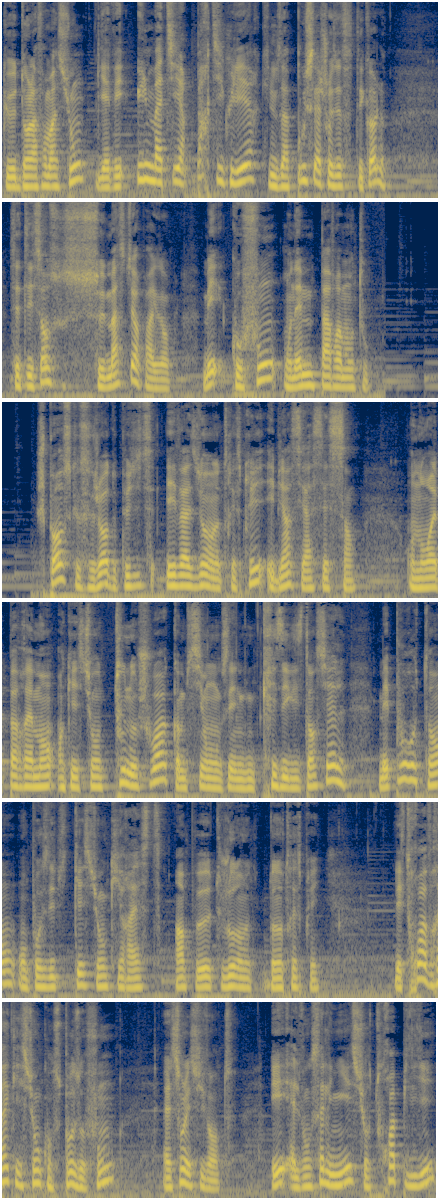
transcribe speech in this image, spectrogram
que dans la formation, il y avait une matière particulière qui nous a poussé à choisir cette école, cette licence ou ce master par exemple, mais qu'au fond, on n'aime pas vraiment tout. Je pense que ce genre de petite évasion dans notre esprit, eh bien, c'est assez sain on n'aurait pas vraiment en question tous nos choix, comme si on faisait une crise existentielle, mais pour autant, on pose des petites questions qui restent un peu toujours dans notre, esprit. Les trois vraies questions qu'on se pose au fond, elles sont les suivantes, et elles vont s'aligner sur trois piliers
